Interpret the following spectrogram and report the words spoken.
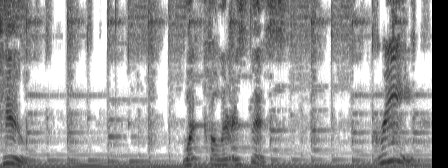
Q. What color is this? Green,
